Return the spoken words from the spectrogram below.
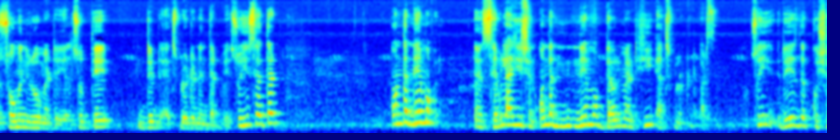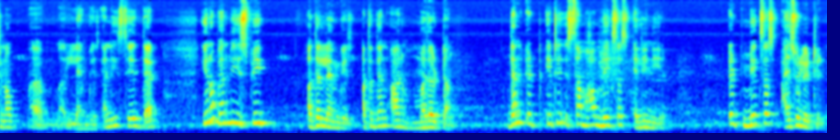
so many raw materials. So they did exploit it in that way. So he said that on the name of uh, civilization on the name of development he exploited us so he raised the question of um, language and he said that you know when we speak other language other than our mother tongue then it, it somehow makes us alienated. It makes us isolated.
